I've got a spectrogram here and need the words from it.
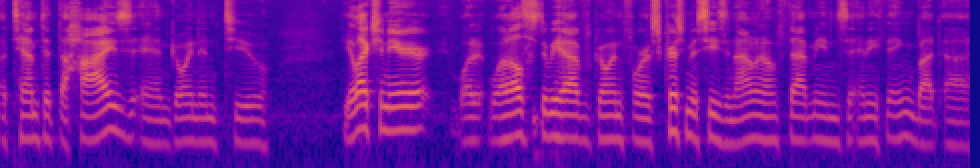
attempt at the highs and going into the election year. What what else do we have going for us? Christmas season. I don't know if that means anything, but uh,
